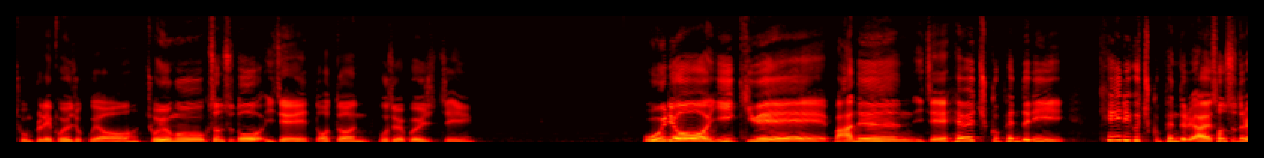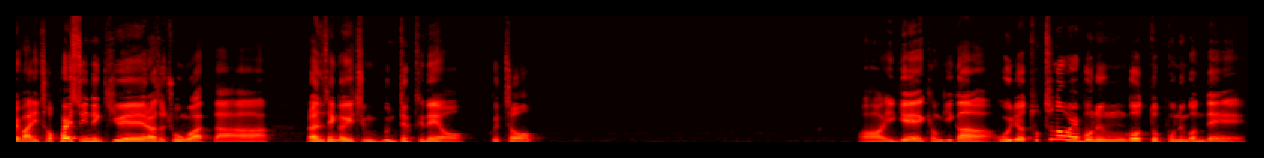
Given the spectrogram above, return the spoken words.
좋은 플레이 보여줬고요. 조용욱 선수도 이제 또 어떤 모습을 보여줄지. 오히려 이 기회에 많은 이제 해외 축구 팬들이 K리그 축구 팬들을 아, 선수들을 많이 접할 수 있는 기회라서 좋은 것 같다라는 생각이 지금 문득 드네요. 그쵸? 아 이게 경기가 오히려 토트넘을 보는 것도 보는 건데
